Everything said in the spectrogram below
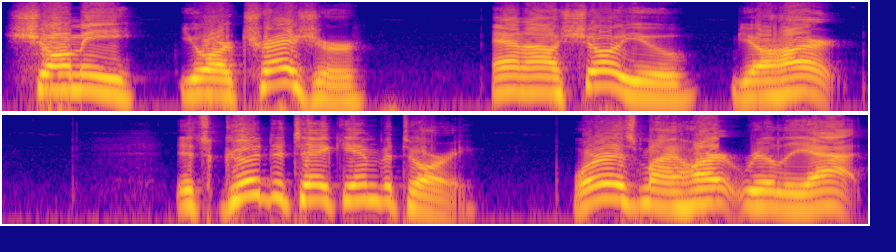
Show me your treasure, and I'll show you your heart. It's good to take inventory. Where is my heart really at?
